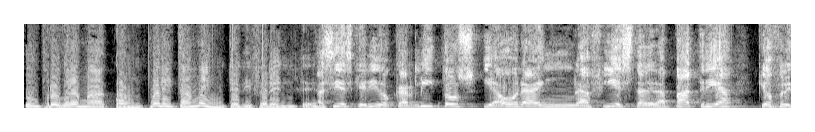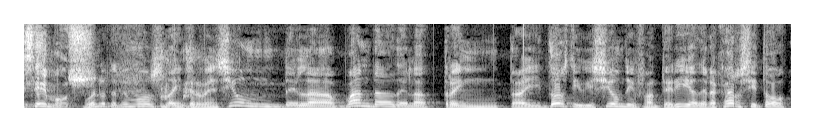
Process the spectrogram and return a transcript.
un programa completamente diferente. Así es, querido Carlitos, y ahora en la fiesta de la patria, ¿qué ofrecemos? Bueno, tenemos la intervención de la banda de la 32 División de Infantería del Ejército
